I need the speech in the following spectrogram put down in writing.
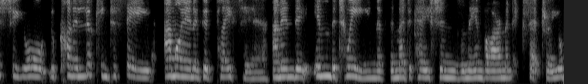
so you're you're kind of looking to see am i in a good place here? And in the in between of the medications and the environment etc your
